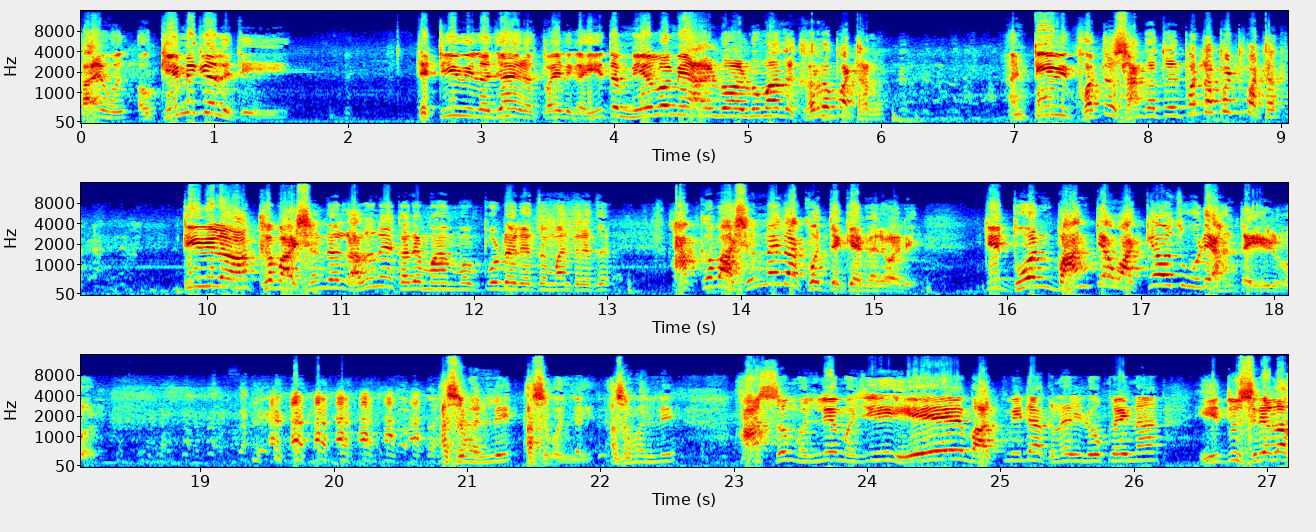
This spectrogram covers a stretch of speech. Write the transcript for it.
काय होत केमिकल आहे ते. त्या टीव्हीला जाहिरात पाहिली का? इथं मेलो मी आलडू आलडू माझं खरं पठाण. आणि टीव्ही खोटं सांगतोय पटापट पठाण. टीव्हीला अख्खं भाषण जर झालं नाही एखाद्या पुढऱ्याचं मंत्र्याचं अख्खं भाषण नाही दाखवत ते कॅमेरावाले. ते दोन बाण त्या वाक्यावरच उडे हाणता ईडवर असं म्हणले असं म्हणले असं म्हणले. असं म्हणले म्हणजे हे बातमी टाकणारी लोक आहे ना ही दुसऱ्याला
